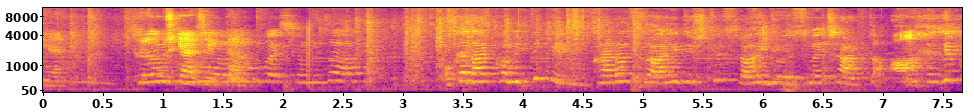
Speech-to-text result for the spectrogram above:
diye. Kırılmış gerçekten. Başımıza. O kadar komikti ki yukarıdan sürahi düştü. Sürahi göğsüme çarptı. Ah dedim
